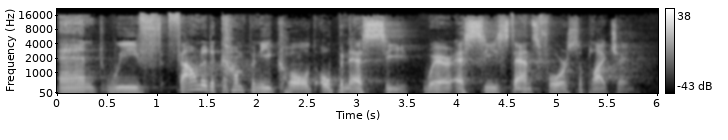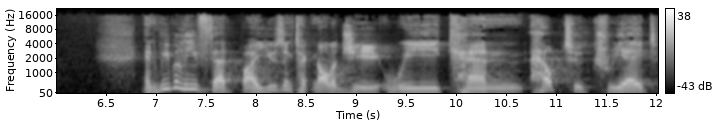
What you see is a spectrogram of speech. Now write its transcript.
and we've founded a company called OpenSC, where SC stands for supply chain. And we believe that by using technology, we can help to create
